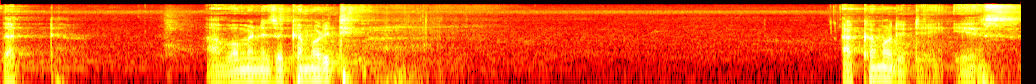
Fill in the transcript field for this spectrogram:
that a woman is a commodity. A commodity is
